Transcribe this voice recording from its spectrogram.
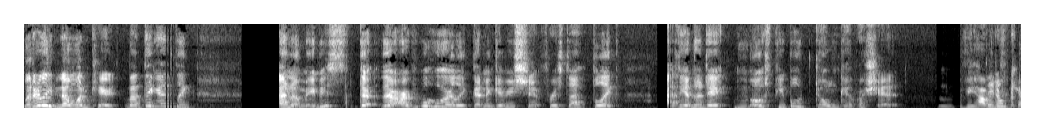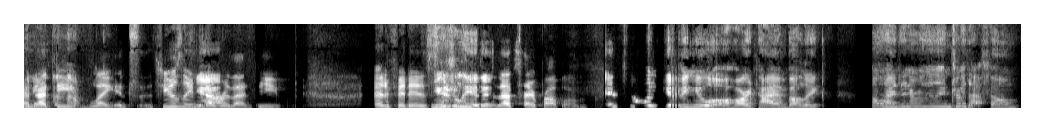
Literally no one cares. That thing is like I don't know, maybe there there are people who are like gonna give you shit for stuff, but like at the end of the day, most people don't give a shit if you have They a don't care that deep. them. Like it's it's usually Yeah. never that deep. And if it is, Usually it is. that's their problem. If someone's giving you a hard time about like, oh, I didn't really enjoy that film.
